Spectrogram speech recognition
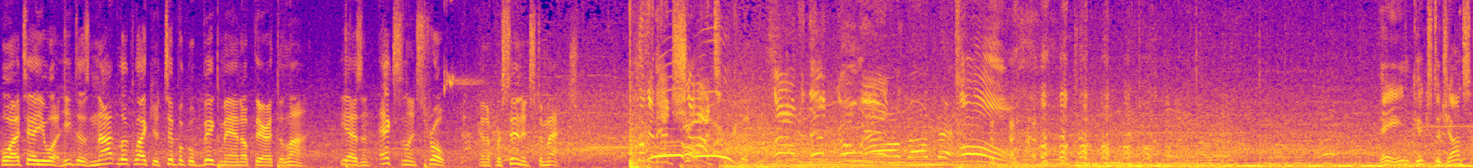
Boy, I tell you what, he does not look like your typical big man up there at the line. He has an excellent stroke and a percentage to match. Look at that shot! How did that go in? How about that? Oh! Payne kicks to Johnson.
